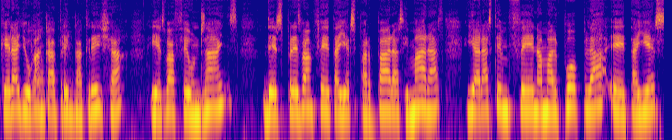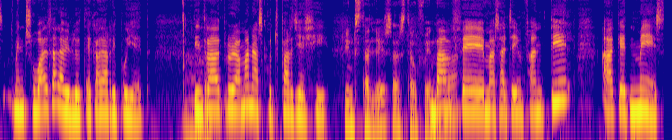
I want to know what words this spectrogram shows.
que era jugant que aprenc a créixer, i es va fer uns anys, després van fer tallers per pares i mares, i ara estem fent amb el poble eh, tallers mensuals a la Biblioteca de Ripollet. Ah. dintre del programa Nascuts per llegir. Quins tallers esteu fent Vam ara? fer massatge infantil, aquest mes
